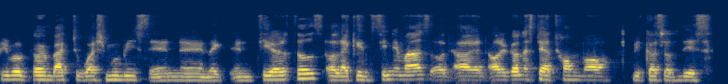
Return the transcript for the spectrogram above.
people going back to watch movies in uh, like in theaters or like in cinemas, or uh, are gonna stay at home more because of this?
